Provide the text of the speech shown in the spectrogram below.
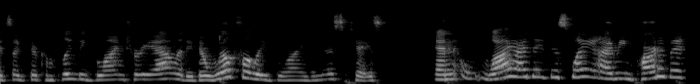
it's like they're completely blind to reality. They're willfully blind in this case. And why are they this way? I mean, part of it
